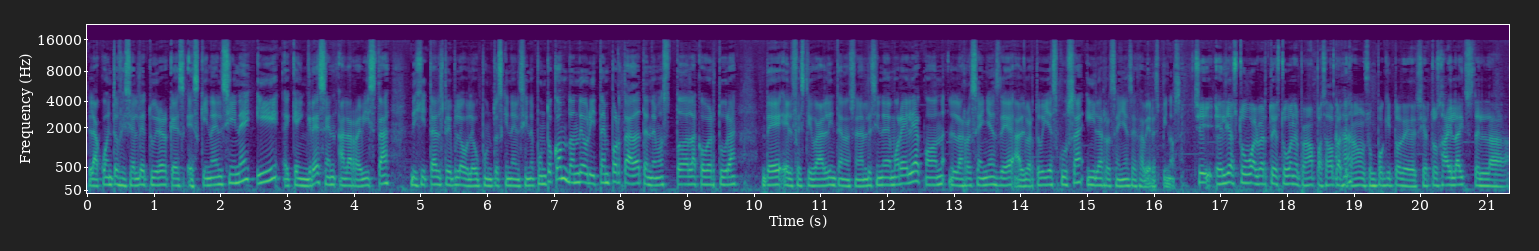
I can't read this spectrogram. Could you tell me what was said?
la cuenta oficial de Twitter que es Esquina del Cine y eh, que ingresen a la revista digital www.esquinadelcine.com donde ahorita en portada tenemos toda la cobertura del Festival Internacional de Cine de Morelia con las reseñas de Alberto Villascusa y las reseñas de Javier Espinosa. Sí, él ya estuvo, Alberto ya estuvo en el programa pasado Ajá. platicándonos un poquito de ciertos highlights de la,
